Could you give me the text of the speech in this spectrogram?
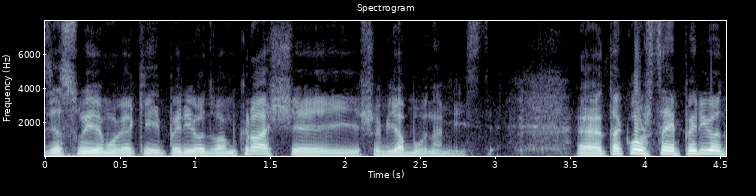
з'ясуємо, в який період вам краще, і щоб я був на місці. Е, Також в цей період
